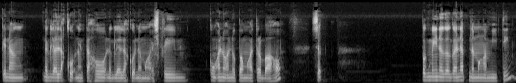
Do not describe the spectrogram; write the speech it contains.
kanang naglalako ng taho, naglalako ng mga ice cream, kung ano-ano pang mga trabaho. Sa, pag may nagaganap na mga meeting,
